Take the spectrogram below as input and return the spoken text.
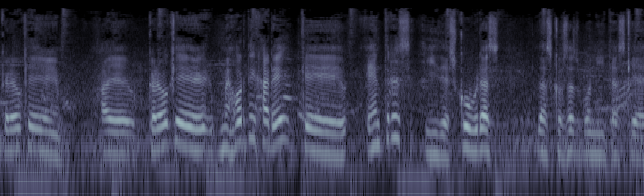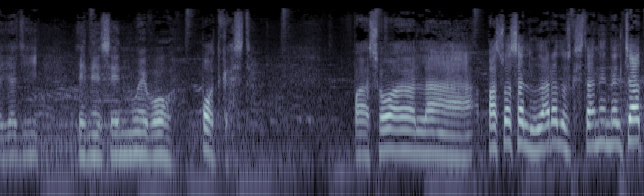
Creo que, eh, creo que mejor dejaré que entres y descubras las cosas bonitas que hay allí en ese nuevo podcast. Paso a, la, paso a saludar a los que están en el chat.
